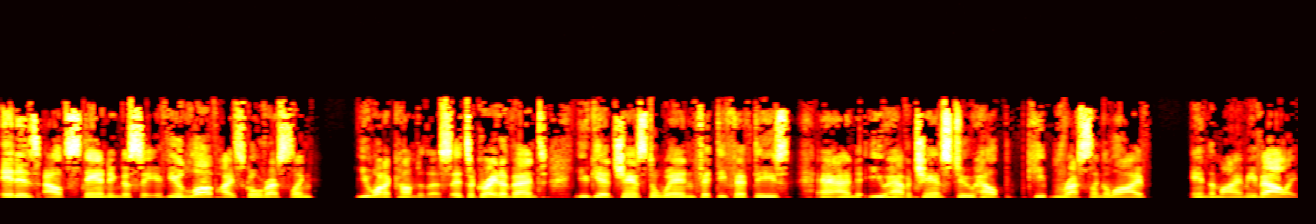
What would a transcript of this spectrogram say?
It is outstanding to see. If you love high school wrestling, you want to come to this. It's a great event. You get a chance to win 50-50s and you have a chance to help keep wrestling alive in the Miami Valley.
